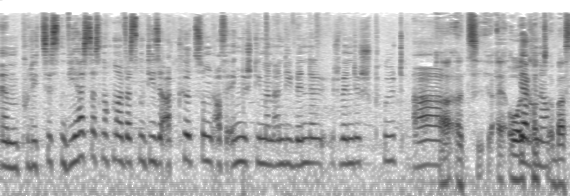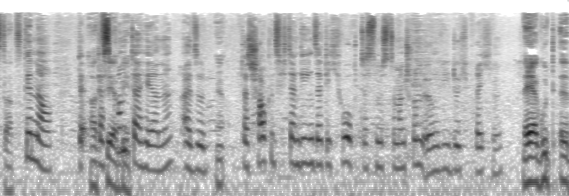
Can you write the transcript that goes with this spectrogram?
ähm, Polizisten, wie heißt das nochmal, was mit dieser Abkürzung auf Englisch, die man an die Wände, Wände sprüht? Ah, AAC, All Ja, Cops genau. Bastards. genau. Da, das kommt daher, ne? Also Ja. das schaukelt sich dann gegenseitig hoch. Das müsste man schon irgendwie durchbrechen. Naja gut, äh,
